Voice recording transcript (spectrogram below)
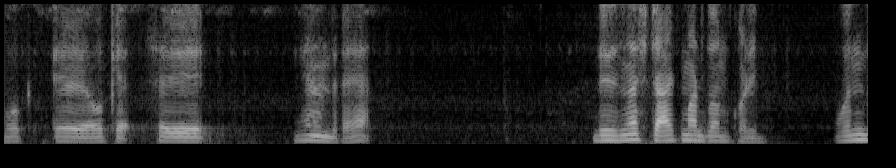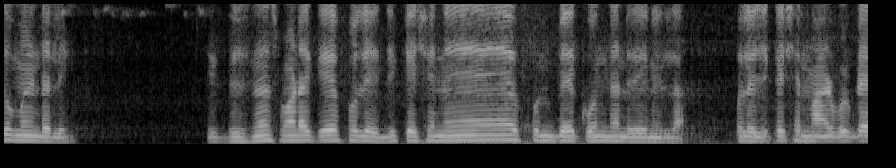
ಓಕೆ ಓಕೆ ಸರಿ. ಏನಂದ್ರೆ ಬಿಸ್ನೆಸ್ ಸ್ಟಾರ್ಟ್ ಮಾಡ್ದು ಅನ್ಕೊಳ್ಳಿ. ಒಂದು ಮೈಂಡಲ್ಲಿ ಈಗ ಬಿಸ್ನೆಸ್ ಮಾಡೋಕ್ಕೆ ಫುಲ್ ಎಜುಕೇಷನೇ ಫುಲ್ ಬೇಕು ಅಂತ ಏನಿಲ್ಲ ಫುಲ್ ಎಜುಕೇಶನ್ ಮಾಡಿಬಿಟ್ಟೆ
